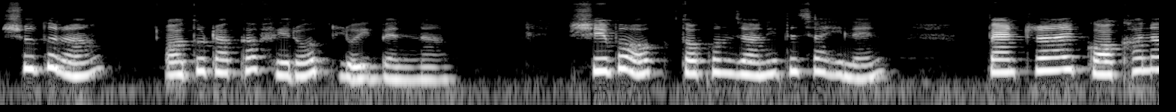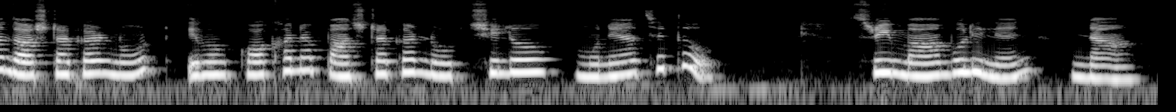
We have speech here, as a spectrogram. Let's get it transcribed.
সুতরাং অত টাকা ফেরত লইবেন না। সেবক তখন জানিতে চাহিলেন প্যাঁটরায় কখানা দশ টাকার নোট এবং কখানা পাঁচ টাকার নোট ছিল, মনে আছে তো? শ্রী মা বলিলেন, না।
